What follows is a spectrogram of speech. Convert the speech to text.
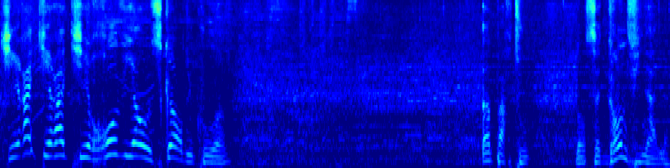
Kira Kira qui revient au score du coup. hein. Un partout dans cette grande finale.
